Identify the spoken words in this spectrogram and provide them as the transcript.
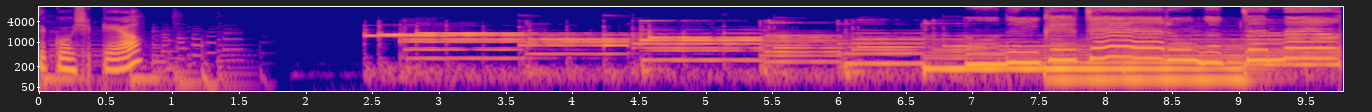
듣고 오실게요. 그대로는 어땠나요?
